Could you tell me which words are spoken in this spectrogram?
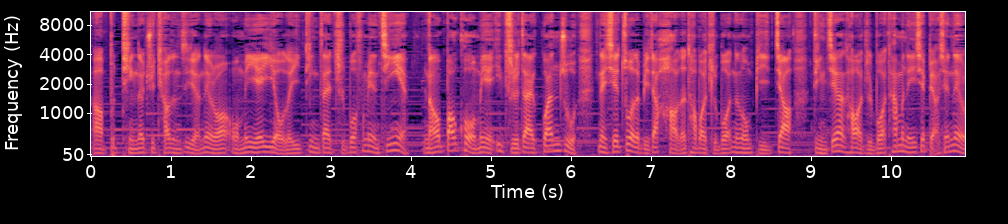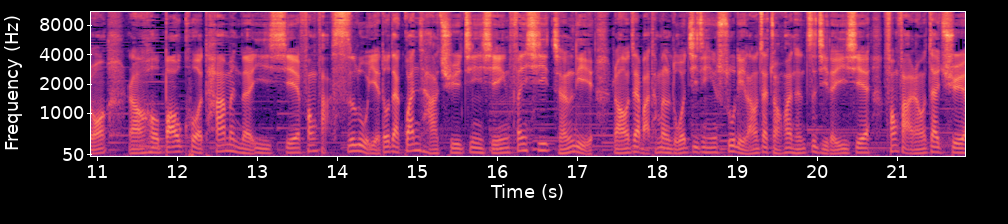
啊不停的去调整自己的内容，我们也有了一定在直播方面的经验。然后包括我们也一直在关注那些做的比较好的淘宝直播，那种比较顶尖的淘宝直播，他们的一些表现内容，然后包括他们的一些方法思路，也都在观察。去进行分析整理，然后再把他们的逻辑进行梳理，然后再转换成自己的一些方法，然后再去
